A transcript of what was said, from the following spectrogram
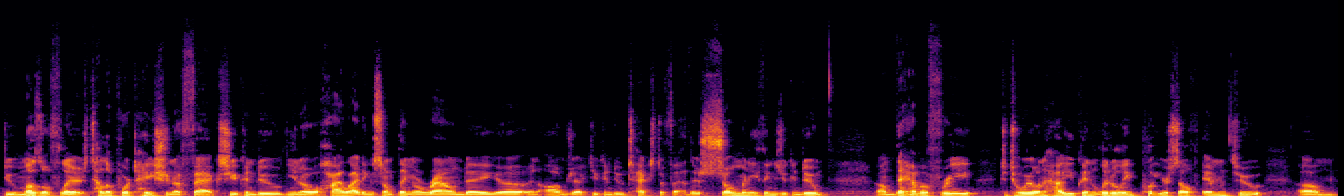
do muzzle flares, teleportation effects. You can do you know highlighting something around a uh, an object. You can do text effect. There's so many things you can do. Um, they have a free tutorial on how you can literally put yourself into um,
